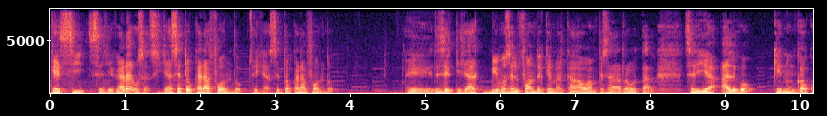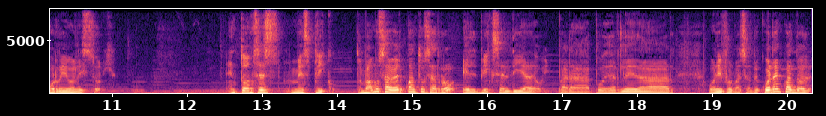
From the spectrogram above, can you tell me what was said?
Que si se llegara, o sea, si ya se tocara fondo, si ya se tocara fondo, eh, es decir, que ya vimos el fondo y que el mercado va a empezar a rebotar, sería algo que nunca ha ocurrido en la historia. Entonces, me explico. Vamos a ver cuánto cerró el VIX el día de hoy para poderle dar una información. Recuerden cuando,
